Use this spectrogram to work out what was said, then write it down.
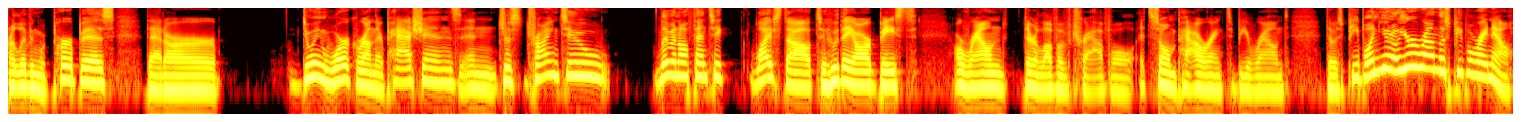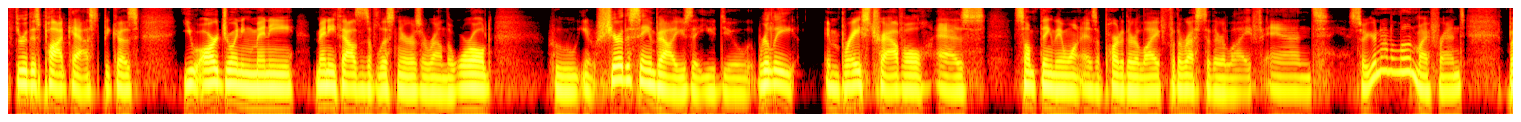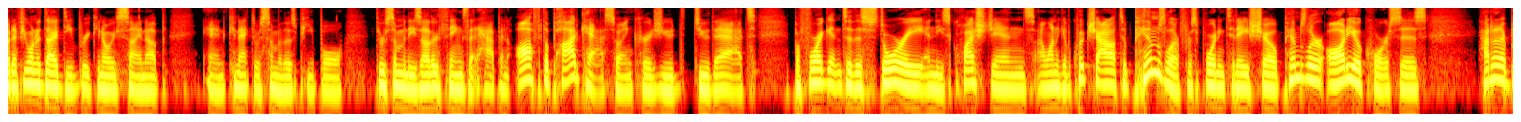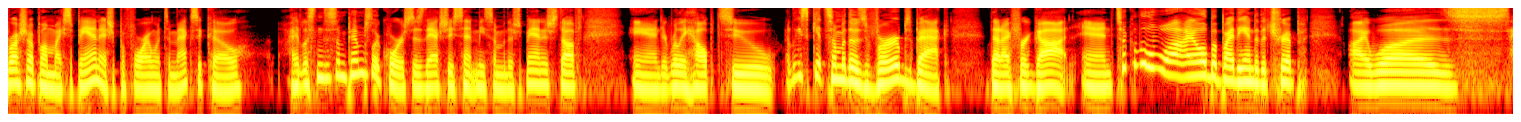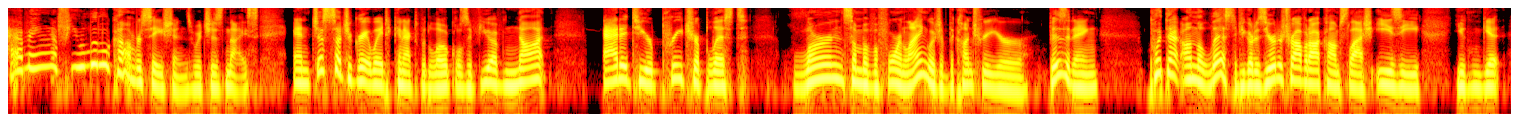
are living with purpose, that are doing work around their passions and just trying to live an authentic lifestyle to who they are based around their love of travel. It's so empowering to be around those people. And you know, you're around those people right now through this podcast because you are joining many, many thousands of listeners around the world who, you know, share the same values that you do. Really embrace travel as something they want as a part of their life for the rest of their life. And So you're not alone, my friend. But if you want to dive deeper, you can always sign up and connect with some of those people through some of these other things that happen off the podcast. So I encourage you to do that. Before I get into this story and these questions, I want to give a quick shout out to Pimsleur for supporting today's show. Pimsleur audio courses. How did I brush up on my Spanish before I went to Mexico? I listened to some Pimsleur courses. They actually sent me some of their Spanish stuff, and it really helped to at least get some of those verbs back that I forgot. And took a little while, but by the end of the trip, I was having a few little conversations, which is nice. And just such a great way to connect with locals. If you have not added to your pre trip list, learn some of a foreign language of the country you're visiting, put that on the list. If you go to zerototravel.com slash easy, you can get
